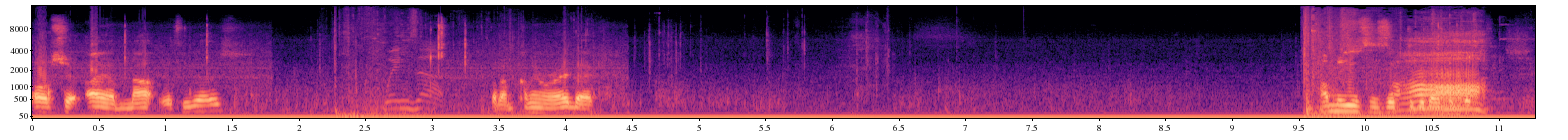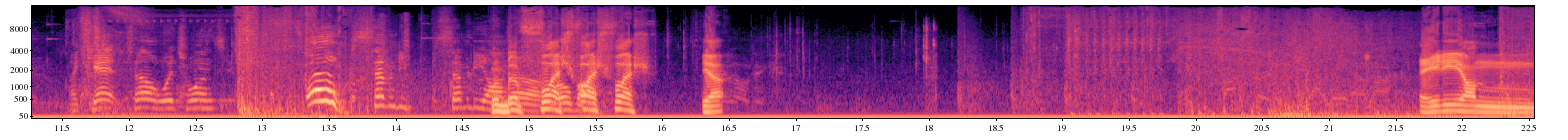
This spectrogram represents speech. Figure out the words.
Oh shit! I am not with you guys, Wings up. but I'm coming right back. I'm gonna use the zip to get Oh, I can't tell which ones. Oh, 70, 70 on the the flesh, robot. flesh, flesh. Yeah. Eighty on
